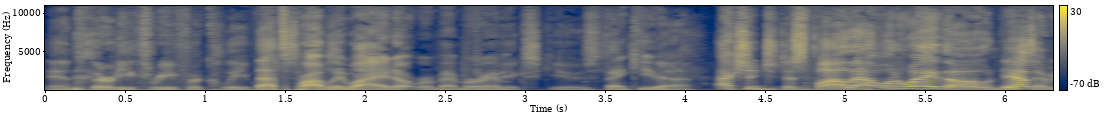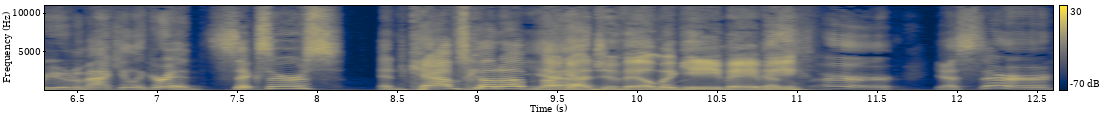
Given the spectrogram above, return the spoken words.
and 33 for Cleveland. That's So probably why I don't remember him. be excused. Thank you. Yeah. Actually, Just file that one away though. Next Yep. time you're doing Immaculate Grid. Sixers and Cavs cut up. I got JaVale McGee, baby. Yes, sir. Yes, sir.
